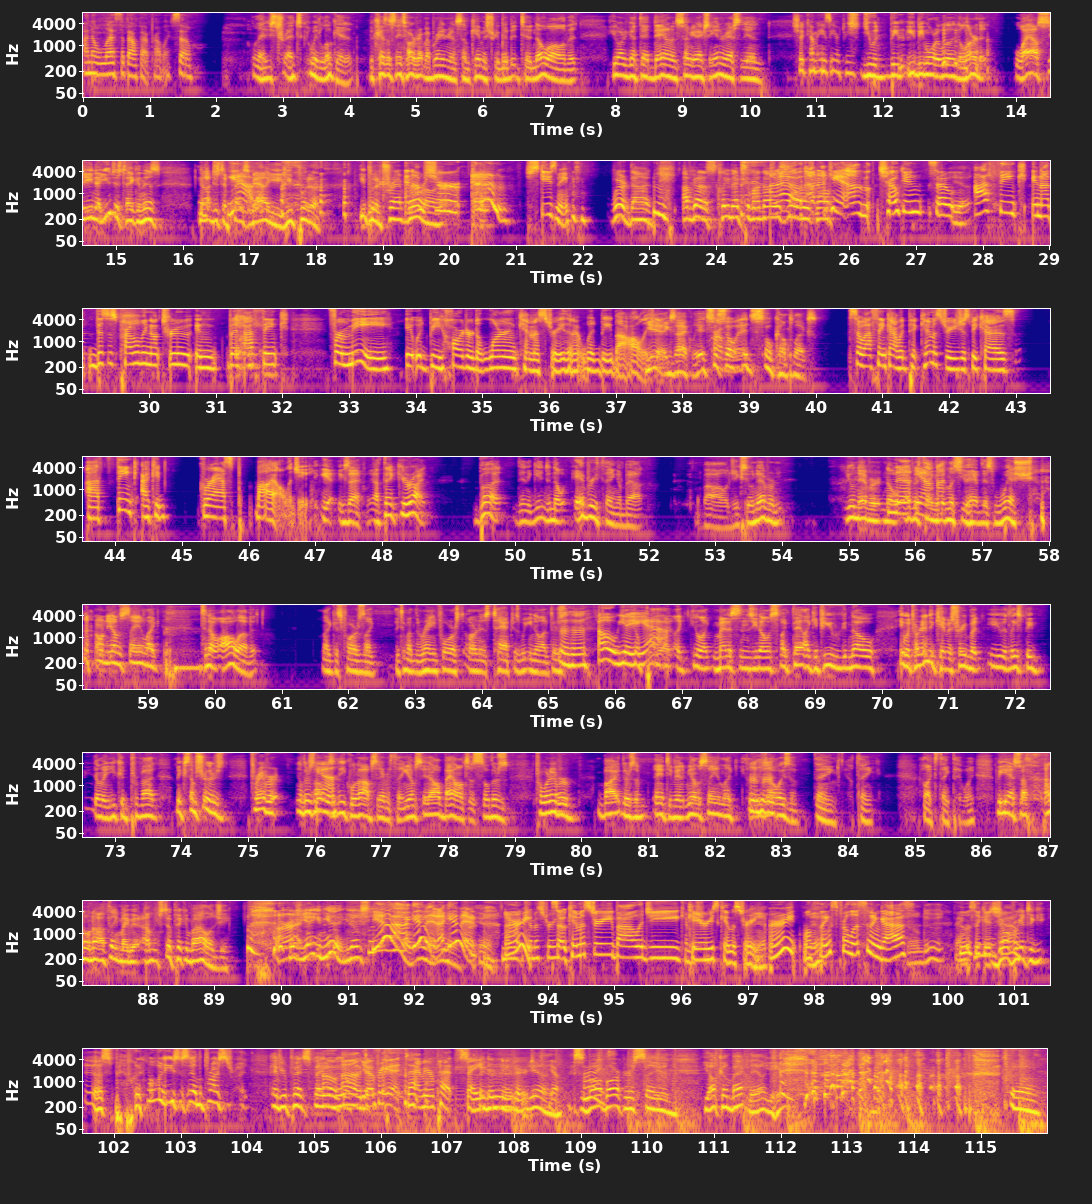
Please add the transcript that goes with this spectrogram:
I know less about that probably. So Well, that is true. That's a good way to look at it. Because I say it's hard to wrap my brain around some chemistry, but, but to know all of it, you already got that down and something you're actually interested in. should come easier to you. you would be you'd be more willing to learn it. Wow, see now you just taking this not just at Yeah, face value. You put a you put a trap and door I'm on it. sure. excuse me. We're done. I've got a Kleenex in my nose. I know, and I can't. I'm choking. So Yeah. I think, and I, this is probably not true, and but I think for me, it would be harder to learn chemistry than it would be biology. Yeah, exactly. It's just so it's so complex. So I think I would pick chemistry just because I think I could grasp biology. Yeah, exactly. I think you're right. But then again, to know everything about biology, because you'll never, you'll never know No, everything yeah, I- unless you have this wish. I don't know what I'm saying. Like to know all of it. Like as far as like they talk about the rainforest aren't as tapped as we, you know, like there's mm-hmm. Oh yeah, yeah, probably yeah. like, like you know like medicines, you know, stuff like that. Like if you could know, it would turn into chemistry, but you at least be. I mean, you could provide. I mean, because I'm sure there's forever. You know, there's always Yeah. an equal and opposite everything. You know, what I'm saying it all balances. So there's for whatever bite, there's an antivenom. You know what I'm saying? Like you know, there's Mm-hmm. always a thing. I think. I like to think that way. But yeah, so I, I don't know. I think maybe I'm still picking biology. All There's right. yin and yang. You know what I'm saying? Yeah, I get it. I get it. Yeah. You All right. chemistry? So chemistry, biology, Chemistry. carries chemistry. Yeah. All right. Well, Yeah. thanks for listening, guys. I'll do it. Thank It was a you. good show. Don't forget to uh, sp- what would it used to say on the Price is Right? Have your pet spayed Oh, and neutered. Oh, Yeah. don't forget to have your pets spayed and neutered. Yeah. Yeah. This is Bob Barker saying, "Y'all come back now." You hear? Oh.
